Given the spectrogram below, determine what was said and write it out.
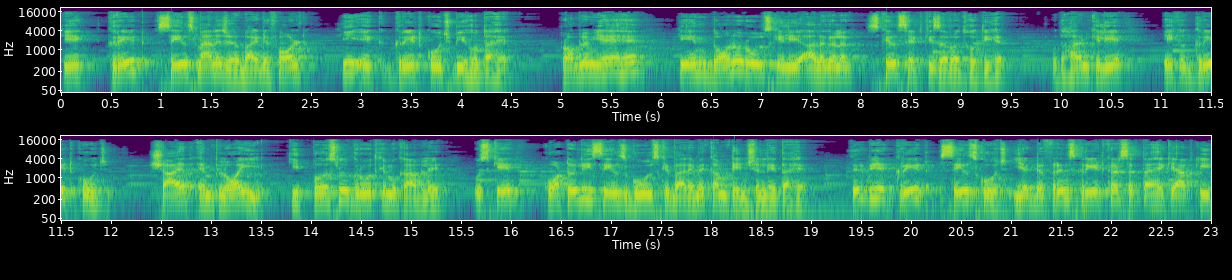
कि एक great sales manager by default ही एक ग्रेट कोच भी होता है। प्रॉब्लम यह है कि इन दोनों रोल्स के लिए अलग अलग स्किल सेट की ज़रूरत होती है। उदाहरण के लिए, एक ग्रेट कोच शायद एम्प्लॉय की पर्सनल ग्रोथ के मुकाबले उसके क्वार्टरली सेल्स गोल्स के बारे में कम टेंशन लेता है। फिर भी एक ग्रेट सेल्स कोच यह डिफरेंस क्रिएट कर सकता है कि आपकी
